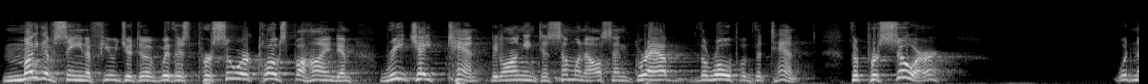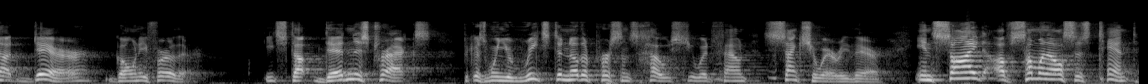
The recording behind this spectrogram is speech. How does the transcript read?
might have seen a fugitive with his pursuer close behind him reach a tent belonging to someone else and grab the rope of the tent. The pursuer would not dare go any further. He stopped dead in his tracks because when you reached another person's house, you had found sanctuary there. Inside of someone else's tent,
